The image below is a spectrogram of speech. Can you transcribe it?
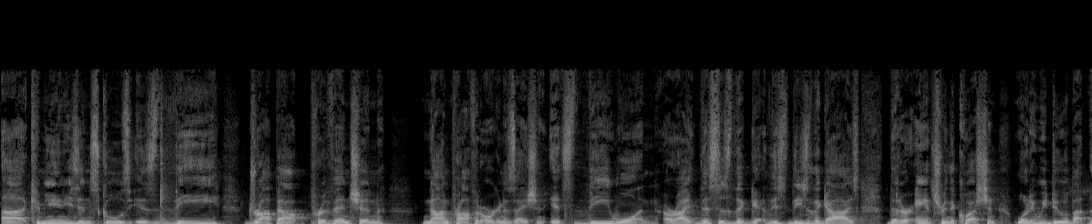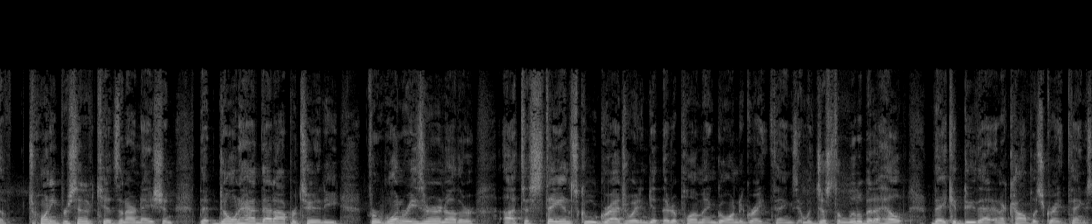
Uh, Communities in Schools is the dropout prevention nonprofit organization. It's the one. All right. This is the this, these are the guys that are answering the question: What do we do about the twenty percent of kids in our nation that don't have that opportunity for one reason or another uh, to stay in school, graduate, and get their diploma and go on to great things? And with just a little bit of help, they could do that and accomplish great things.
